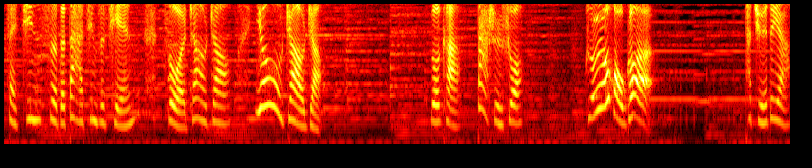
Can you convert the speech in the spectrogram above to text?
在金色的大镜子前左照照，右照照。罗卡大声说。真好看，他觉得呀，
